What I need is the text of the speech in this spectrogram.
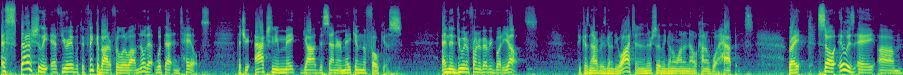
especially if you're able to think about it for a little while, know that what that entails. That you actually make God the center, make Him the focus, and then do it in front of everybody else. Because now everybody's going to be watching, and they're certainly going to want to know kind of what happens. Right? So it was a um,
